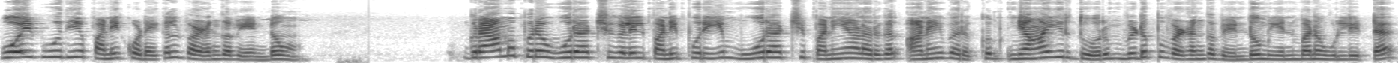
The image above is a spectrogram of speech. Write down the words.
ஓய்வூதிய பணிக்கொடைகள் வழங்க வேண்டும். கிராமப்புற ஊராட்சிகளில் பணிபுரியும் ஊராட்சி பணியாளர்கள் அனைவருக்கும் ஞாயிறுதோறும் விடுப்பு வழங்க வேண்டும் என்பன உள்ளிட்ட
